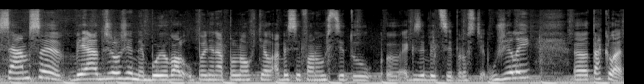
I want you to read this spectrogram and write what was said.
Sám se vyjádřil, že nebojoval úplně naplno, chtěl, aby si fanoušci tu uh, exibici prostě užili. Uh, takhle,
